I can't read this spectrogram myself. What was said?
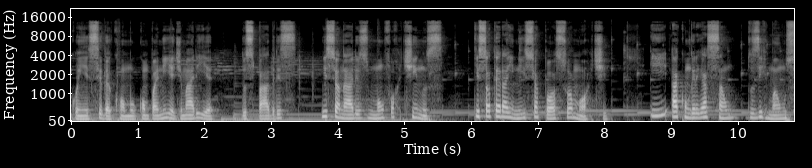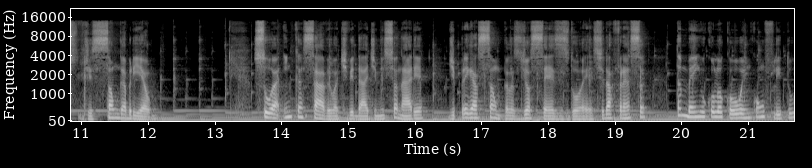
conhecida como Companhia de Maria dos Padres Missionários Monfortinos, que só terá início após sua morte, e a Congregação dos Irmãos de São Gabriel. Sua incansável atividade missionária de pregação pelas dioceses do oeste da França também o colocou em conflito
